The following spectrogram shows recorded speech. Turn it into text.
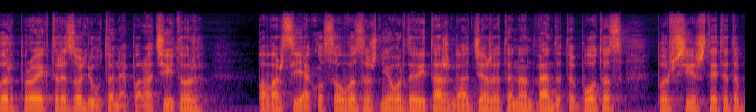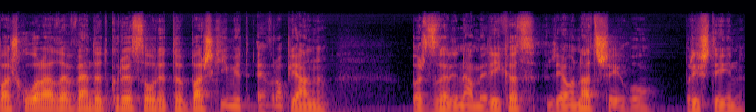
për projektrezolutën e paraqitur. Pavarësia e Kosovës është njohur deri tash nga gjashtëdhjetë e nëntë vende të botës, përfshirë Shtetet e Bashkuara dhe vendet kryesore të Bashkimit Evropian. Për Zërin e Amerikës, Leonat Shehu, Prishtinë.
